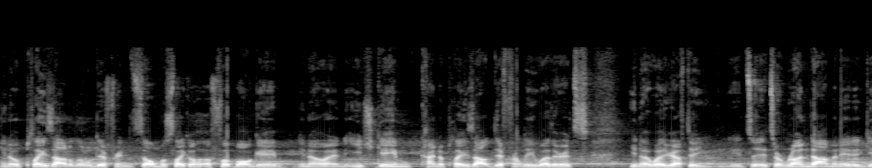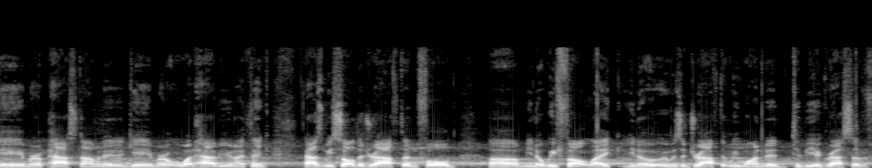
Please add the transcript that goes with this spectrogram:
you know, plays out a little different. It's almost like a, a football game, you know, and each game kind of plays out differently, whether it's, you know, whether you have to, it's, it's a run dominated game or a pass dominated game or what have you. And I think as we saw the draft unfold, um, you know, we felt like, you know, it was a draft that we wanted to be aggressive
